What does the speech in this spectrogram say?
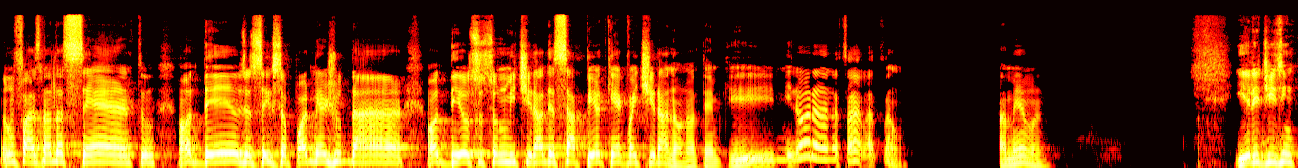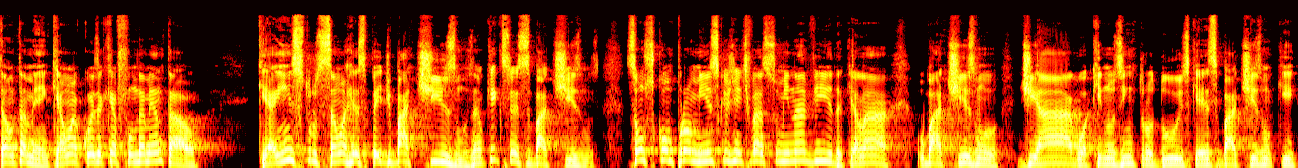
eu não faço nada certo, ó oh, Deus, eu sei que o Senhor pode me ajudar, ó oh, Deus, se o Senhor não me tirar desse aperto, quem é que vai tirar? Não, nós temos que ir melhorando essa relação. Amém, mano? E ele diz então também que é uma coisa que é fundamental que é a instrução a respeito de batismos. Né? O que, que, são esses batismos? São os compromissos que a gente vai assumir na vida, que é lá o batismo de água que nos introduz, que é esse batismo que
